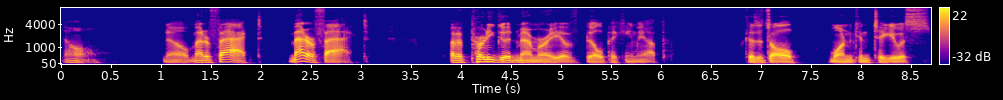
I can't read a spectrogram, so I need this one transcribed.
No, no. Matter of fact, matter of fact, I have a pretty good memory of Bill picking me up because it's all one contiguous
